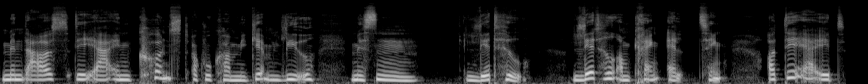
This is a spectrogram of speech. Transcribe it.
men der er også, det er en kunst at kunne komme igennem livet med sådan lethed. Lethed omkring alting. Og det er et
